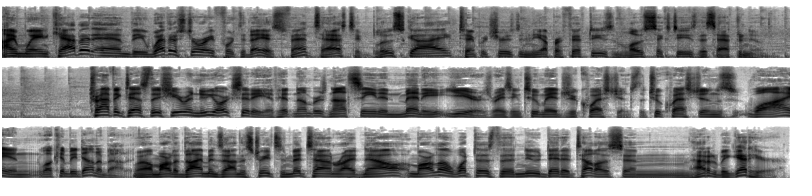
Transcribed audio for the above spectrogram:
I'm Wayne Cabot, and the weather story for today is fantastic. Blue sky, temperatures in the upper 50s and low 60s this afternoon. Traffic deaths this year in New York City have hit numbers not seen in many years, raising two major questions. The two questions why and what can be done about it. Well, Marla Diamond's on the streets in Midtown right now. Marla, what does the new data tell us, and how did we get here?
